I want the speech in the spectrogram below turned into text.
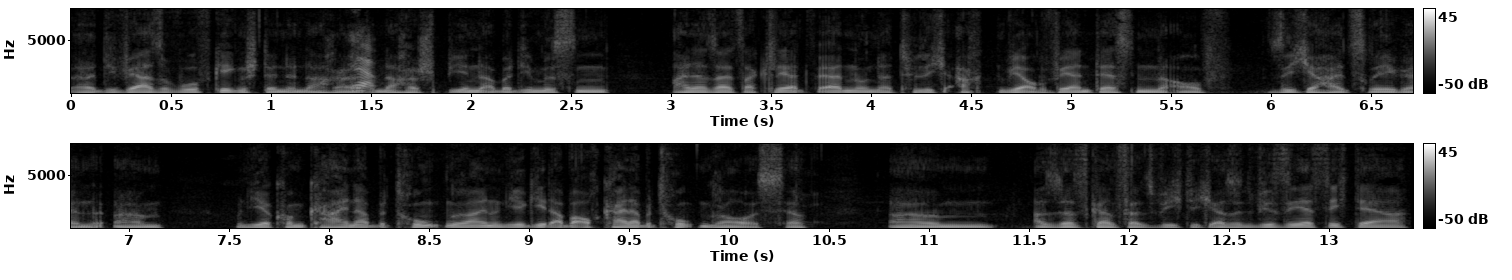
äh, diverse Wurfgegenstände nachher, Ja. nachher spielen. Aber die müssen einerseits erklärt werden und natürlich achten wir auch währenddessen auf Sicherheitsregeln. Ähm, und hier kommt keiner betrunken rein und hier geht aber auch keiner betrunken raus. Ja? Ähm, also das ist ganz, ganz wichtig. Also wir sind jetzt nicht der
